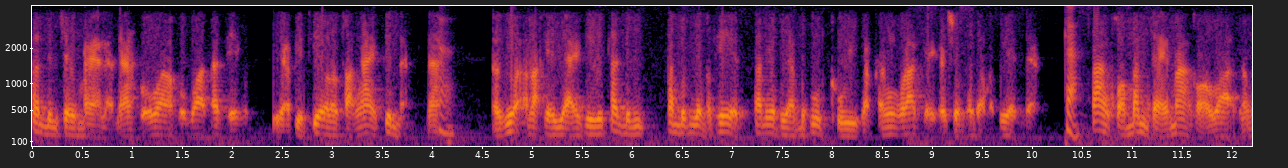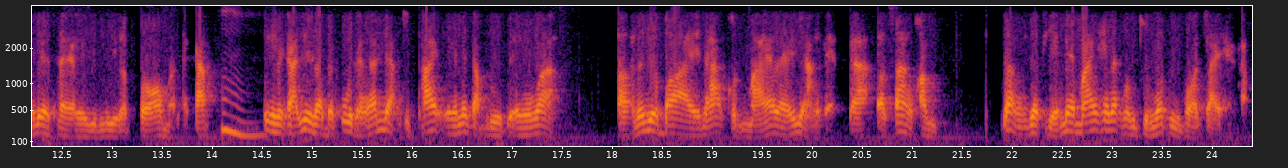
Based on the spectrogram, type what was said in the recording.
ท่านเป็นเซลแมนอะนะเพราะว่าผมว่าท่านเองอยากเปรียบเทียบเราฟังง่ายขึ้นนะนะ ค่ะแต่ที่ว่าหลักใหญ่ๆคือท่านเป็นท่านเป็นเรื่องประเทศท่านก็พยายามไปพูดคุยกับทั้งรัฐเอกชนและต่างประเทศเนี่ยค่ะสร้างความมั่นใจมากกว่าว่าทางประเทศไทยเรายินดีเราพร้อมอะนะครับอืมซึ่งในการที่เราไปพูดอย่างนั้นเนี่ยสุดท้ายเองต้องกลับดูตัวเองว่าเอ่อนโยบายนะฮะกฎหมายอะไรอย่างเนี่ยนะเราสร้างความสร้างเสถียรได้ไหมให้นักลงทุนว่าพึงพอใจอะครับ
